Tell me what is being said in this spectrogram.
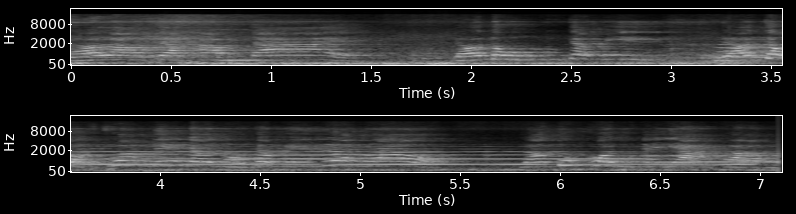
แล้วเราจะทำได้ เดี๋ยวหนูจะมี เดี๋ยวจบช่วงนี้เดี๋ยวหนูจะมีเรื่องเล่า แล้วทุกคนจะอยากรำ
